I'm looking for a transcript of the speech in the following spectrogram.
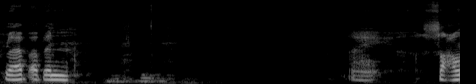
ครับเอาเป็นไอ สอง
